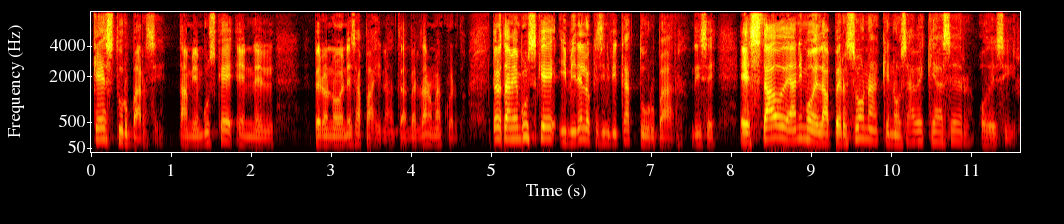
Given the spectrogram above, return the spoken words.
¿Qué es turbarse? También busqué en el, pero no en esa página, verdad no me acuerdo. Pero también busqué y mire lo que significa turbar. Dice, estado de ánimo de la persona que no sabe qué hacer o decir.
